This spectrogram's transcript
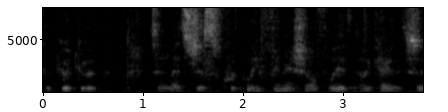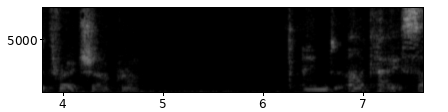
good, good, good. So let's just quickly finish off with, okay, so throat chakra. And okay, so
